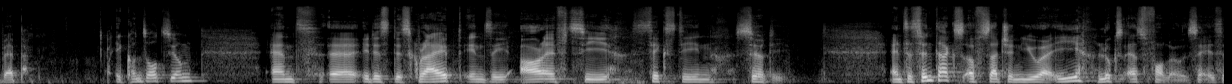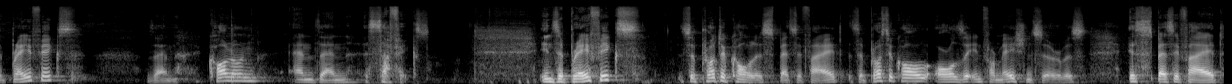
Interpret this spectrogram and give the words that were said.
Web Consortium and uh, it is described in the RFC 1630. And the syntax of such an URI looks as follows. There is a prefix, then colon, and then a suffix. In the prefix, the protocol is specified. The protocol or the information service is specified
